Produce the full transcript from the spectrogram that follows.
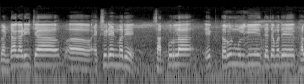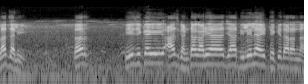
घंटागाडीच्या ॲक्सिडेंटमध्ये सातपूरला एक तरुण मुलगी त्याच्यामध्ये खलास झाली. तर ते जे काही आज घंटागाड्या ज्या दिलेल्या आहेत ठेकेदारांना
